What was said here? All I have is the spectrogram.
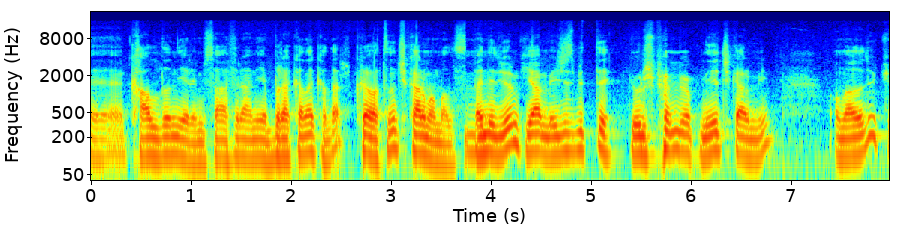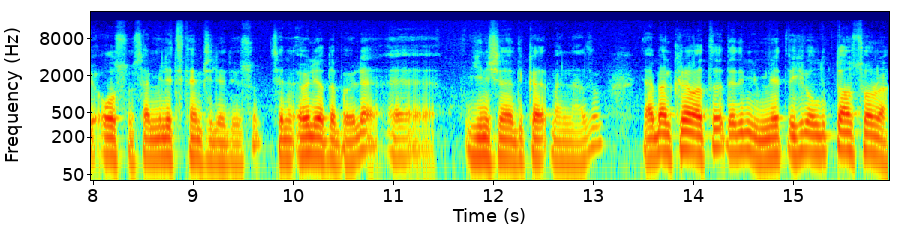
e, kaldığın yere, misafirhaneye bırakana kadar kravatını çıkarmamalısın. Ben de diyorum ki ya meclis bitti, görüşmem yok, niye çıkarmayayım? Onlar da diyor ki olsun sen milleti temsil ediyorsun. Senin öyle ya da böyle e, giyinişine dikkat etmen lazım. Ya ben kravatı dediğim gibi milletvekili olduktan sonra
